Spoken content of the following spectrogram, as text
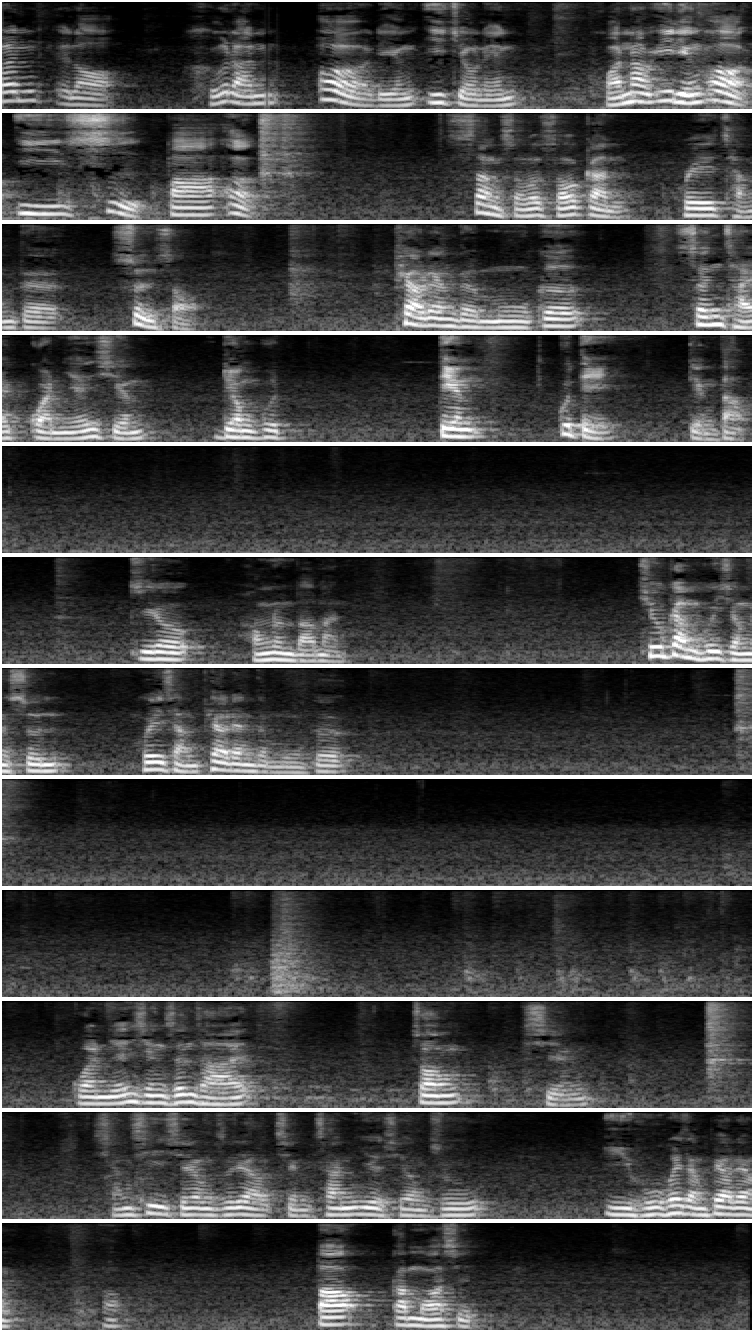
N L 荷兰二零一九年环号一零二一四八二，上手的手感非常的顺手，漂亮的母鸽，身材管圆形，两骨顶骨底顶到，肌肉红润饱满，手感非常的顺。非常漂亮的母鸽，管圆形身材，中型。详细学用资料请参阅学用书。羽服非常漂亮，哦，包干毛式。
